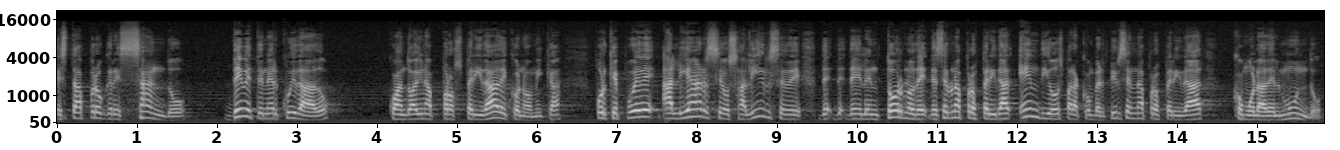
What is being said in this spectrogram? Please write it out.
está progresando, debe tener cuidado cuando hay una prosperidad económica, porque puede aliarse o salirse de- de- de- del entorno de ser una prosperidad en Dios para convertirse en una prosperidad como la del mundo.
